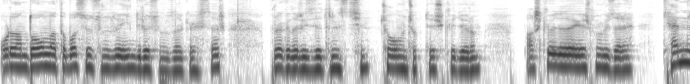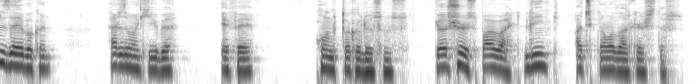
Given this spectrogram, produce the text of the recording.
Oradan download'a basıyorsunuz ve indiriyorsunuz arkadaşlar. Buraya kadar izlediğiniz için çok ama çok teşekkür ediyorum. Başka videoda görüşmek üzere. Kendinize iyi bakın. Her zamanki gibi Efe konukta kalıyorsunuz. Görüşürüz. Bay bay. Link açıklamada arkadaşlar.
